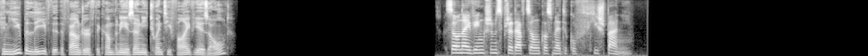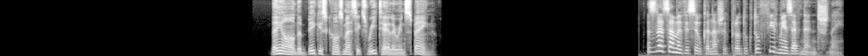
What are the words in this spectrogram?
Can you believe that the founder of the company is only 25 years old? Są największym sprzedawcą kosmetyków w Hiszpanii. They are the biggest cosmetics retailer in Spain. Zlecamy wysyłkę naszych produktów firmie zewnętrznej.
